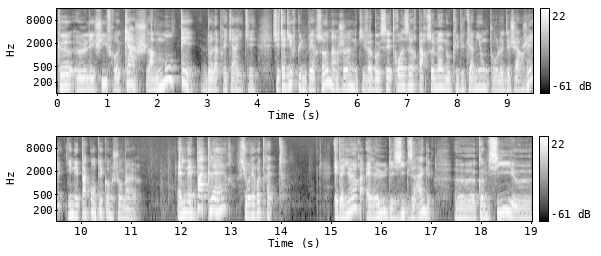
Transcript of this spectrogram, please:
que euh, les chiffres cachent la montée de la précarité. C'est-à-dire qu'une personne, un jeune qui va bosser trois heures par semaine au cul du camion pour le décharger, il n'est pas compté comme chômeur. Elle n'est pas claire sur les retraites. Et d'ailleurs, elle a eu des zigzags euh, comme si, euh,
